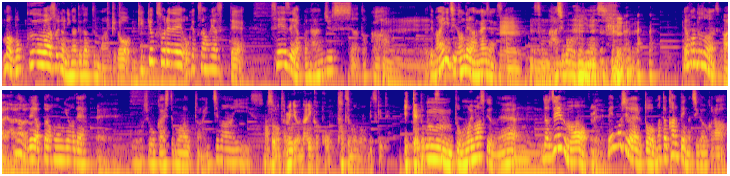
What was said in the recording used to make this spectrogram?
まあ僕はそういうの苦手だっていうのもあるけど、うん結局それでお客さん増やすって、せいぜいやっぱ何十社とか、だって毎日飲んでらんないじゃないですか。うんそんなはしごもできないし。いや、本当そうなんですよ。はいはいはいなんで、やっぱり本業でえこう紹介してもらうっていうのが一番いいですよまあ、そのためには何かこう、立つものを見つけて、一点突破うですね。ん、と思いますけどえね。うんだから税務も、え弁護士がやるとまた観点が違うから、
